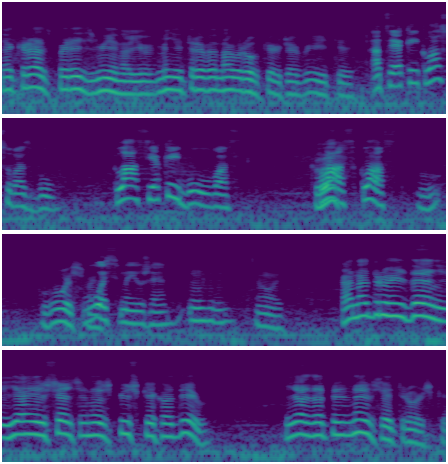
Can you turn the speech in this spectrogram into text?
якраз перед зміною. Мені треба на уроки вже йти. А це який клас у вас був? Клас який був у вас? Клас, клас. Восьмий. Восьмий уже. Угу. От. А на другий день я ще чи не пішки ходив. Я запізнився трошки,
